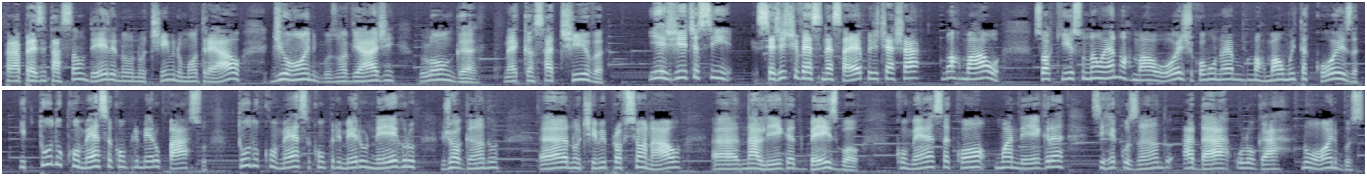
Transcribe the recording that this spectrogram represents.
para a apresentação dele no, no time, no Montreal, de ônibus, uma viagem longa, né, cansativa. E a gente, assim, se a gente tivesse nessa época, a gente ia achar normal. Só que isso não é normal hoje, como não é normal muita coisa. E tudo começa com o primeiro passo. Tudo começa com o primeiro negro jogando uh, no time profissional uh, na liga de beisebol. Começa com uma negra se recusando a dar o lugar no ônibus.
